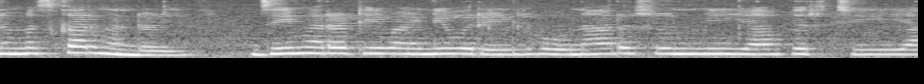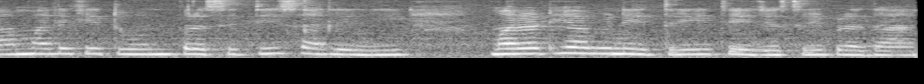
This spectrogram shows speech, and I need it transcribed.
नमस्कार मंडळी. झी मराठी वाहिनीवरील होणार असून मी या घरची या मालिकेतून प्रसिद्धीस आलेली मराठी अभिनेत्री तेजश्री प्रधान.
